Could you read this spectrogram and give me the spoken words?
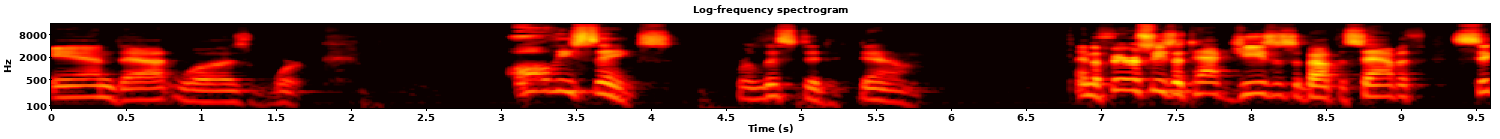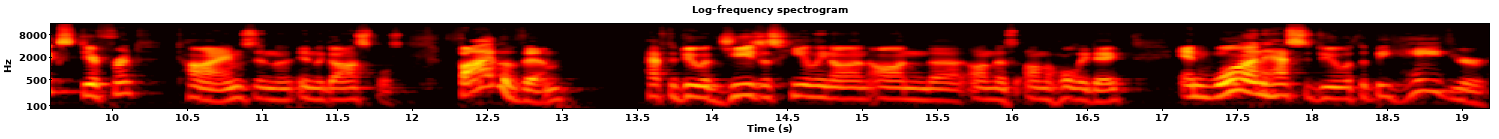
and that was work. All these things were listed down. And the Pharisees attacked Jesus about the Sabbath six different times in the, in the Gospels. Five of them have to do with Jesus healing on, on, the, on, this, on the holy day, and one has to do with the behavior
